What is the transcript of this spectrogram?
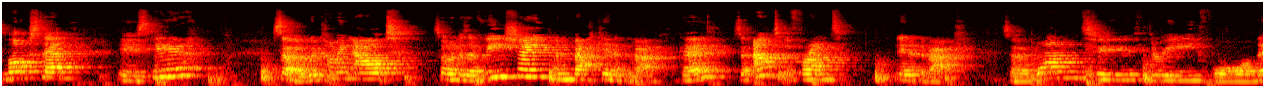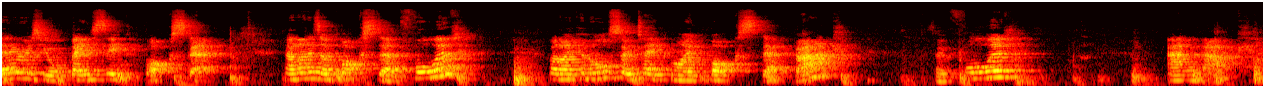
box step is here. So we're coming out sort of as a V shape and back in at the back, okay? So out at the front, in at the back. So one, two, three, four. There is your basic box step. Now that is a box step forward, but I can also take my box step back. So forward and back.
